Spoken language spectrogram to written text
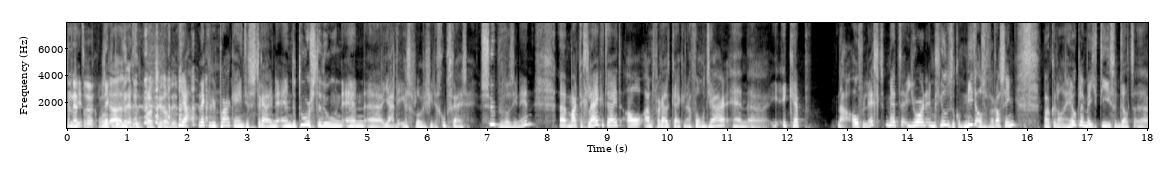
net terug, man. Lekker Ja, is die- echt krankzinnig dit. ja, lekker die parken heen te struinen en de tours te doen. En eh, ja, de eerste Florida groepsreis. Super veel zin in. Eh, maar tegelijkertijd al aan het vooruitkijken naar volgend jaar. En eh, ik heb nou, overlegd met eh, Jorn en Michiel. Dus dat komt niet als een verrassing. Maar we kunnen al een heel klein beetje teasen dat eh,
